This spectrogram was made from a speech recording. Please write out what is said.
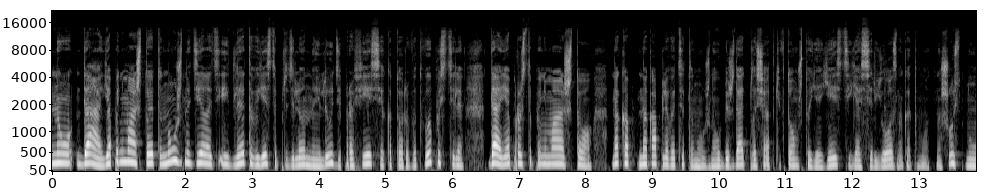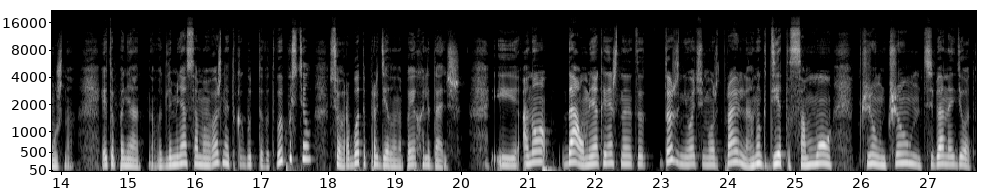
Ну да, я понимаю, что это нужно делать, и для этого есть определенные люди, профессии, которые вот выпустили. Да, я просто понимаю, что накап- накапливать это нужно, убеждать площадки в том, что я есть, и я серьезно к этому отношусь, нужно. Это понятно. Вот для меня самое важное, это как будто вот выпустил, все, работа проделана, поехали дальше. И оно, да, у меня, конечно, это тоже не очень может правильно, оно где-то само чум-чум себя найдет.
